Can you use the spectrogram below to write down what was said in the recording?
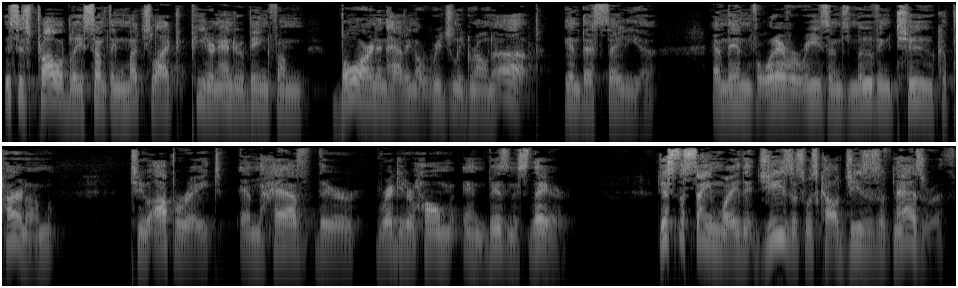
this is probably something much like Peter and Andrew being from born and having originally grown up in Bethsaida, and then for whatever reasons moving to Capernaum to operate and have their regular home and business there. Just the same way that Jesus was called Jesus of Nazareth,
